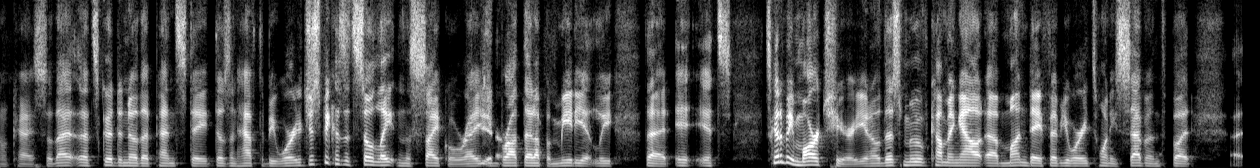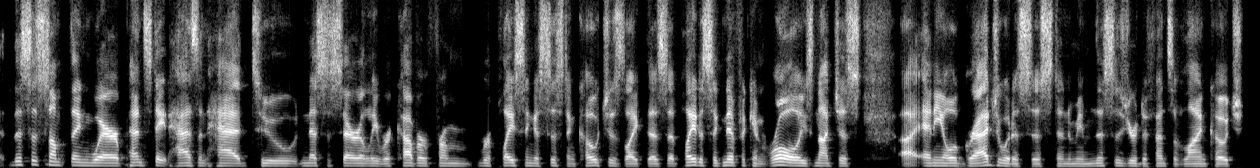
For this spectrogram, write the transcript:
Okay, so that that's good to know that Penn State doesn't have to be worried just because it's so late in the cycle, right? Yeah. You brought that up immediately that it, it's it's going to be March here. You know, this move coming out uh, Monday, February 27th, but uh, this is something where Penn State hasn't had to necessarily recover from replacing assistant coaches like this. It played a significant role. He's not just uh, any old graduate assistant. I mean, this is your defensive line coach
